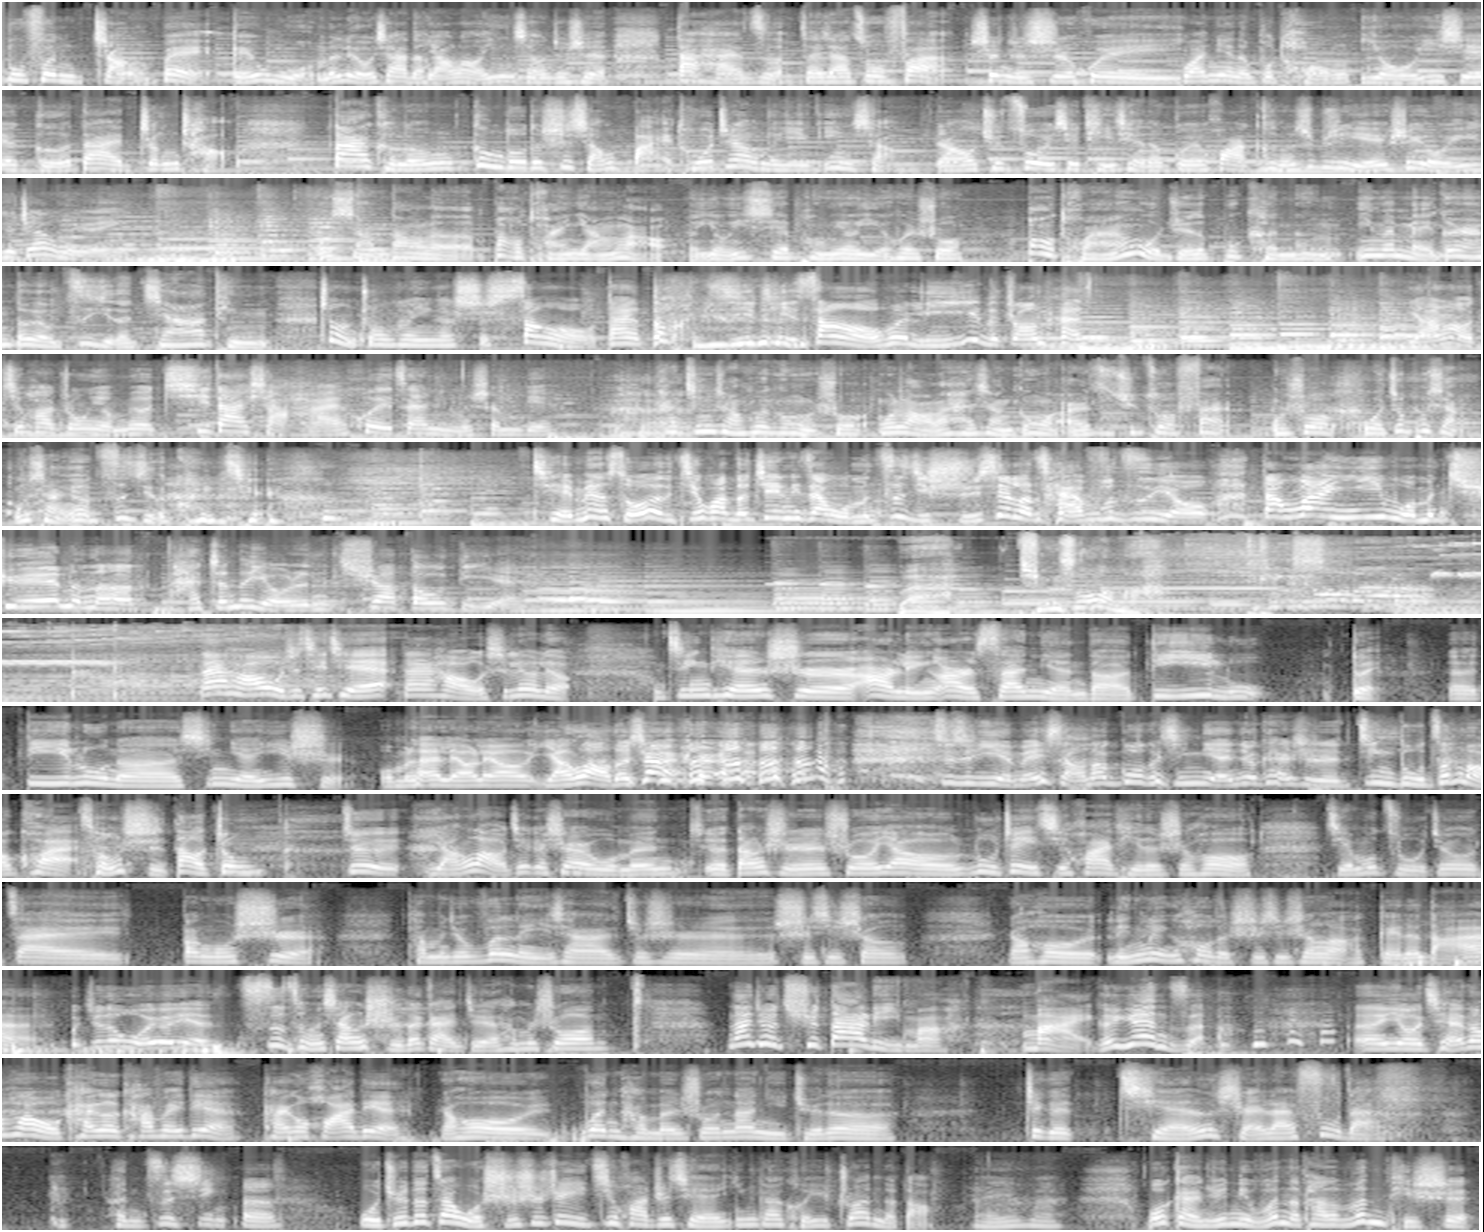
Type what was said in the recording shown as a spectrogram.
部分长辈给我们留下的养老印象就是带孩子在家做饭，甚至是会观念的不同，有一些隔代争吵。大家可能更多的是想摆脱这样的一个印象，然后去做一些提前的规划，可能是不是也是有一个这样的原因？我想到了抱团养老，有一些朋友也会说。抱团，我觉得不可能，因为每个人都有自己的家庭。这种状况应该是丧偶，大家都集体丧偶或者离异的状态。养老计划中有没有期待小孩会在你们身边？他经常会跟我说：“我老了还想跟我儿子去做饭。”我说：“我就不想，我想要自己的空间。”前面所有的计划都建立在我们自己实现了财富自由，但万一我们缺了呢？还真的有人需要兜底。喂，听说了吗？听说了。大家好，我是茄茄。大家好，我是六六。今天是二零二三年的第一路，对，呃，第一路呢，新年伊始，我们来聊聊养老的事儿。就是也没想到过个新年就开始进度这么快，从始到终。就养老这个事儿，我们呃当时说要录这一期话题的时候，节目组就在办公室。他们就问了一下，就是实习生，然后零零后的实习生啊给的答案，我觉得我有点似曾相识的感觉。他们说，那就去大理嘛，买个院子，呃，有钱的话我开个咖啡店，开个花店。然后问他们说，那你觉得这个钱谁来负担？很自信，嗯，我觉得在我实施这一计划之前，应该可以赚得到。哎呀妈，我感觉你问的他的问题是。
